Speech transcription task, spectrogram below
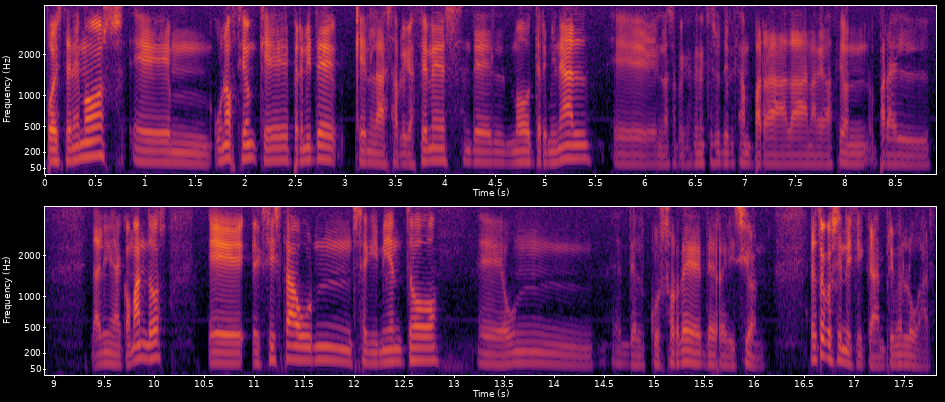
Pues tenemos em, una opción que permite que en las aplicaciones del modo terminal, eh, en las aplicaciones que se utilizan para la navegación, para la línea de comandos, eh, exista un seguimiento eh, un, del cursor de, revisión. ¿Esto qué significa, en primer lugar?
